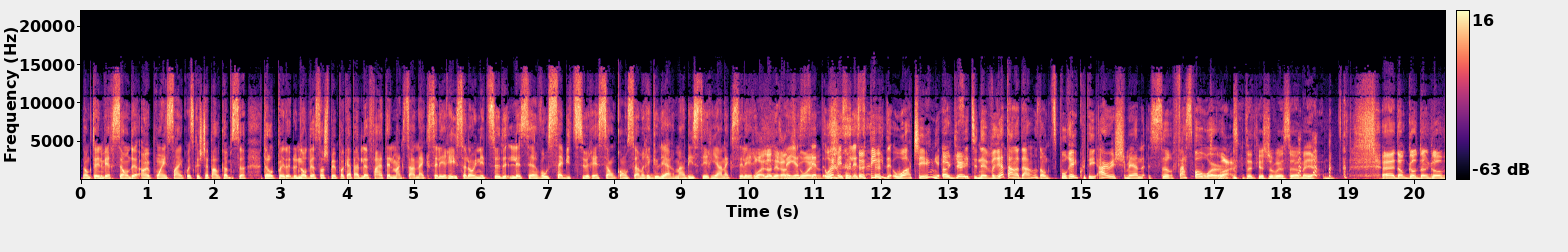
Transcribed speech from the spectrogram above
Donc, tu as une version de 1.5 où est-ce que je te parle comme ça. Tu as une autre version, je suis même pas capable de le faire tellement que c'est en accéléré. Selon une étude, le cerveau s'habituerait si on consomme régulièrement des séries en accéléré. Ouais, là, on est rendu mais loin, cette- là. Ouais, mais c'est le speed watching. C'est une vraie tendance. Donc, tu pourrais écouter Irishman sur Fast Forward. Ouais, peut-être que je trouverais ça meilleur. Euh, donc, Golden Globes,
